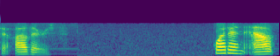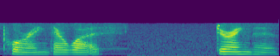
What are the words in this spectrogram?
to others. What an outpouring there was during the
